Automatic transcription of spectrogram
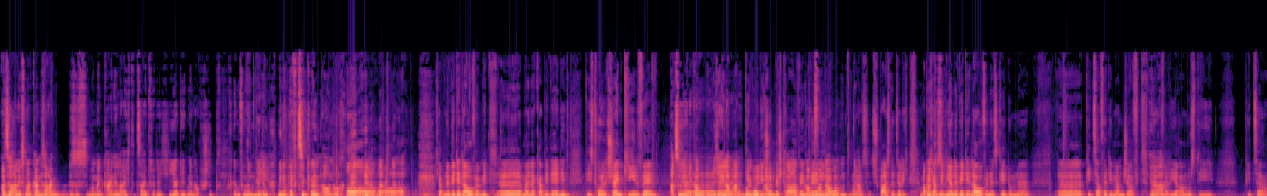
Also Alex, man kann sagen, das ist im Moment keine leichte Zeit für dich, hier gegen den Abstieg kämpfen und nee. mit, dem, mit dem FC Köln auch noch. Oh, oh. Ich habe eine Wette laufen mit äh, meiner Kapitänin, die ist Holstein-Kiel-Fan. Ach so, ja, die kommt, äh, Michaela Brandenburg. Die wollte ich kommt, schon bestrafen im kommt Training, von da oben. Ja. Spaß natürlich. Um aber Gottes ich habe mit ihr eine Wette laufen, es geht um eine äh, Pizza für die Mannschaft. Ja. Der Verlierer muss die Pizza.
